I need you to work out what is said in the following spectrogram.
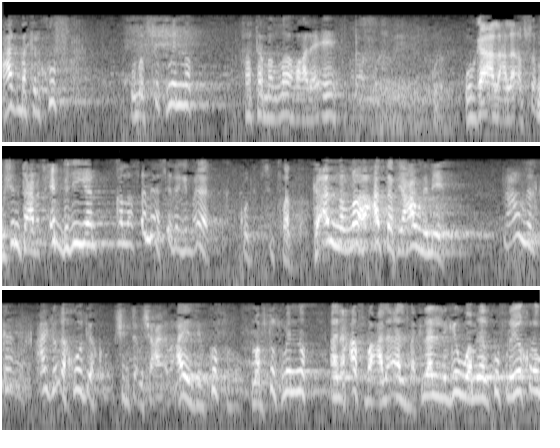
عاجبك الكفر ومبسوط منه ختم الله على إيه؟ وجعل على أبصار. مش أنت بتحب ديا خلاص أنا يا سيدي اجيبها لك خد اتفضل. كأن الله حتى في عون مين؟ في عون الكافر. عايز يقول خد يا مش انت مش عايز الكفر مبسوط منه؟ أنا حافظه على قلبك. لا اللي جوه من الكفر يخرج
